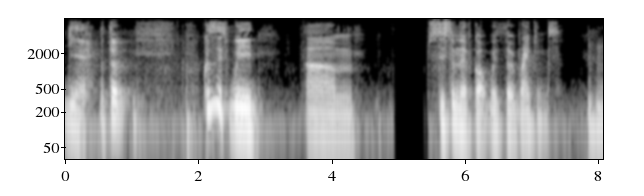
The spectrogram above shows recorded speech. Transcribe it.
Yeah, but the because of this weird um, system they've got with the rankings, Mm-hmm.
